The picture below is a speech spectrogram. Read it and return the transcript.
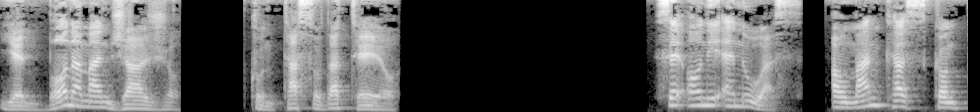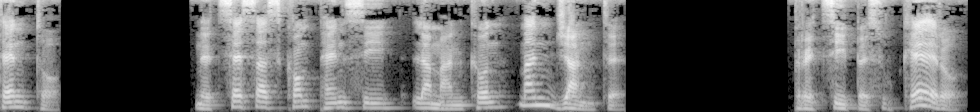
Ien bona mangiaggio, cun tasso da teo. Se oni enuas, au mancas contento, necessas compensi la mancon mangiante. Precipe sucero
